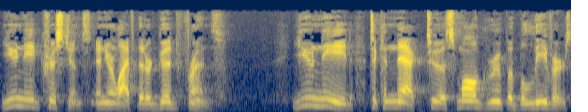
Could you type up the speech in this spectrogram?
You need Christians in your life that are good friends you need to connect to a small group of believers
